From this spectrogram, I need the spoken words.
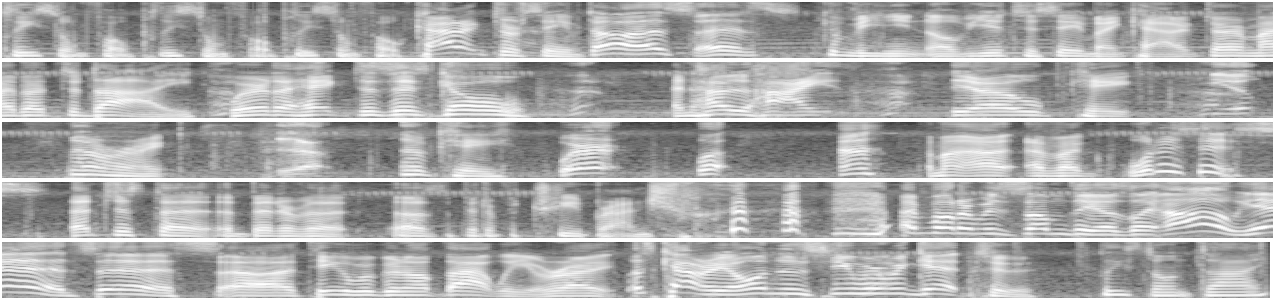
Please don't fall. Please don't fall. Please don't fall. Character saved us. It's convenient of you to save my character. Am I about to die? Where the heck does this go? And how high? Yeah, okay. Yep. All right. Yeah. Okay. Where? Huh? Am I, have I, what is this? That's just a, a bit of a, oh, it's a bit of a tree branch. I thought it was something. I was like, oh, yeah, it's this. Uh, I think we're going up that way, right? Let's carry on and see where we get to. Please don't die.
